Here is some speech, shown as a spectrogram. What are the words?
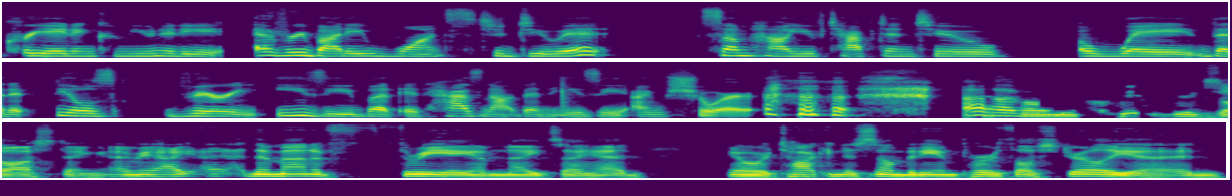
creating community, everybody wants to do it. Somehow you've tapped into a way that it feels very easy, but it has not been easy, I'm sure. um, oh, no, it's exhausting. I mean, I, I, the amount of 3 a.m. nights I had you know, we're talking to somebody in Perth, Australia, and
